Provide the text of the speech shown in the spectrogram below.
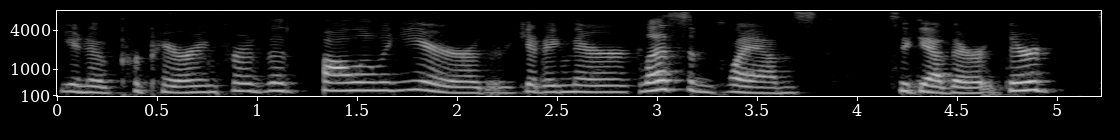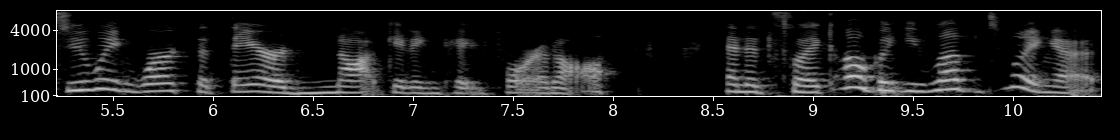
you know preparing for the following year or they're getting their lesson plans together they're doing work that they are not getting paid for at all. And it's like oh but you love doing it.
